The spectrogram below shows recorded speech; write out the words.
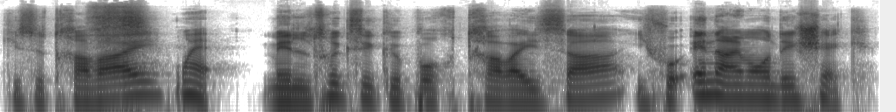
qui se travaille. Ouais. Mais le truc, c'est que pour travailler ça, il faut énormément d'échecs.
